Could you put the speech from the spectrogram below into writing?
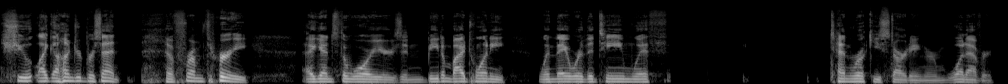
shoot like hundred percent from three against the Warriors and beat them by twenty when they were the team with ten rookies starting or whatever.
